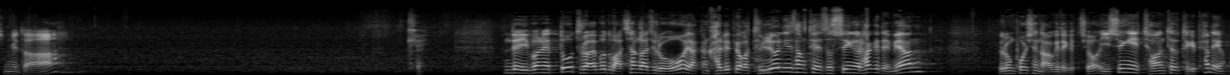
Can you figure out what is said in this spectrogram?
좋습니다. 오케이. 근데 이번에 또 드라이버도 마찬가지로 약간 갈비뼈가 들려있는 상태에서 스윙을 하게 되면 이런 포지션 나오게 되겠죠. 이 스윙이 저한테도 되게 편해요.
